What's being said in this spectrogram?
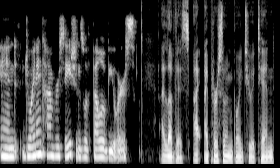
and join in conversations with fellow viewers. I love this. I, I, personally am going to attend.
